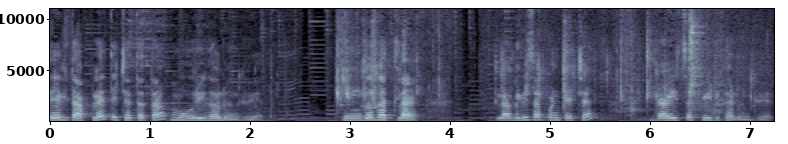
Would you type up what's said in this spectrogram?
तेल तापलंय त्याच्यात आता मोहरी घालून घेऊयात. हिंग घातलाय लागलीच आपण त्याच्यात डाळीचं पीठ घालून घेऊयात.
